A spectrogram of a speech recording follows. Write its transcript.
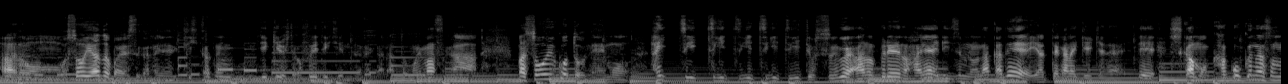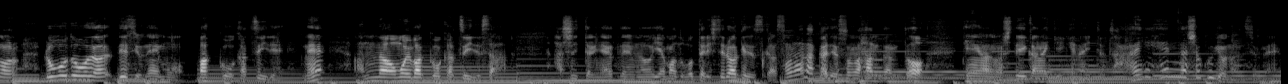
あのそういうアドバイスがね、的確にできる人が増えてきてるんじゃないかなと思いますが、まあそういうことをね、もう、はい、次、次、次、次、次ってすごいあのプレーの速いリズムの中でやっていかなきゃいけない。で、しかも過酷なその労働ですよね、もうバッグを担いで、ね。あんな重いバッグを担いでさ、走ったり山登ったりしてるわけですからその中でその判断と提案をしていかなきゃいけないって大変な職業なんですよね。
